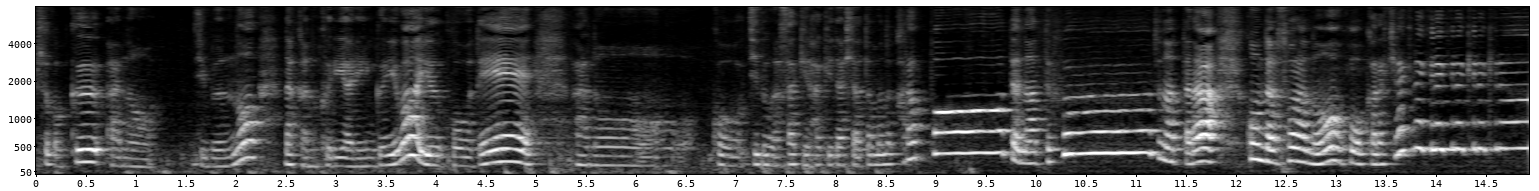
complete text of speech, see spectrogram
すごくあの自分の中のクリアリングには有効であのこう自分がさっき吐き出した頭の空っぽってなってふーってなったら今度は空の方からキラキラキラキラキラキラー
